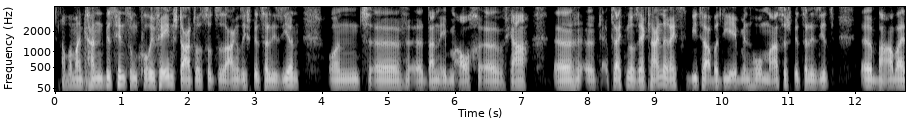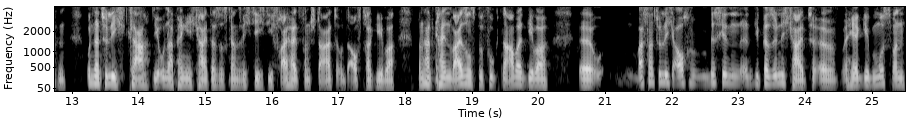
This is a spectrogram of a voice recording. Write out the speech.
aber man kann bis hin zum Koryphäenstatus sozusagen sich spezialisieren und äh, dann eben auch äh, ja äh, vielleicht nur sehr kleine Rechtsgebiete, aber die eben in hohem Maße spezialisiert äh, bearbeiten. Und natürlich klar die Unabhängigkeit, das ist ganz wichtig, die Freiheit von Staat und Auftraggeber. Man hat keinen weisungsbefugten Arbeitgeber äh, was natürlich auch ein bisschen äh, die Persönlichkeit äh, hergeben muss. Man,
